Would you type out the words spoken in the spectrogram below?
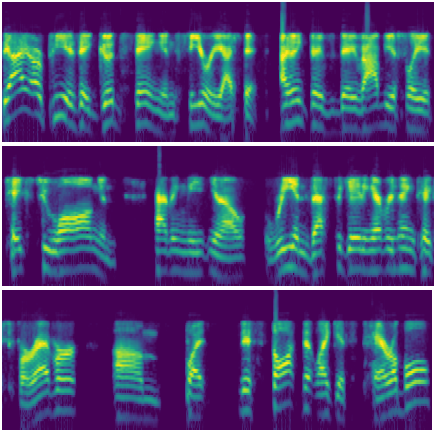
the IRP is a good thing in theory. I think. I think they've they've obviously it takes too long and having the you know reinvestigating everything takes forever. Um, but this thought that like it's terrible.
